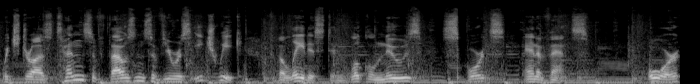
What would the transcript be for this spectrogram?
which draws tens of thousands of viewers each week for the latest in local news, sports, and events or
